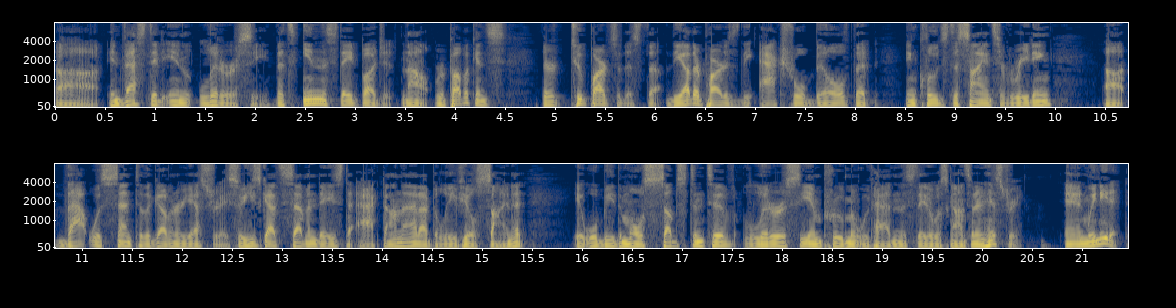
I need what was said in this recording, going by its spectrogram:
uh, invested in literacy that's in the state budget. Now, Republicans, there are two parts of this. The, the other part is the actual bill that includes the science of reading. Uh, that was sent to the governor yesterday. So he's got seven days to act on that. I believe he'll sign it. It will be the most substantive literacy improvement we've had in the state of Wisconsin in history. And we need it.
